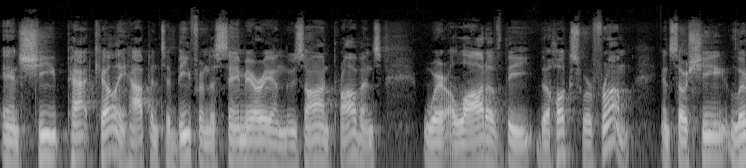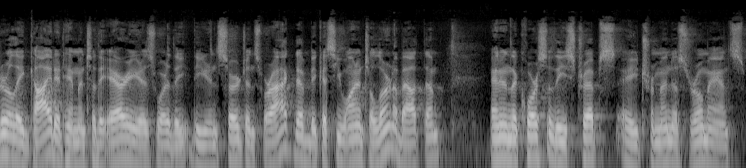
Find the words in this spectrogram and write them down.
And she, Pat Kelly, happened to be from the same area in Luzon province where a lot of the, the Huks were from. And so she literally guided him into the areas where the, the insurgents were active because he wanted to learn about them. And in the course of these trips, a tremendous romance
